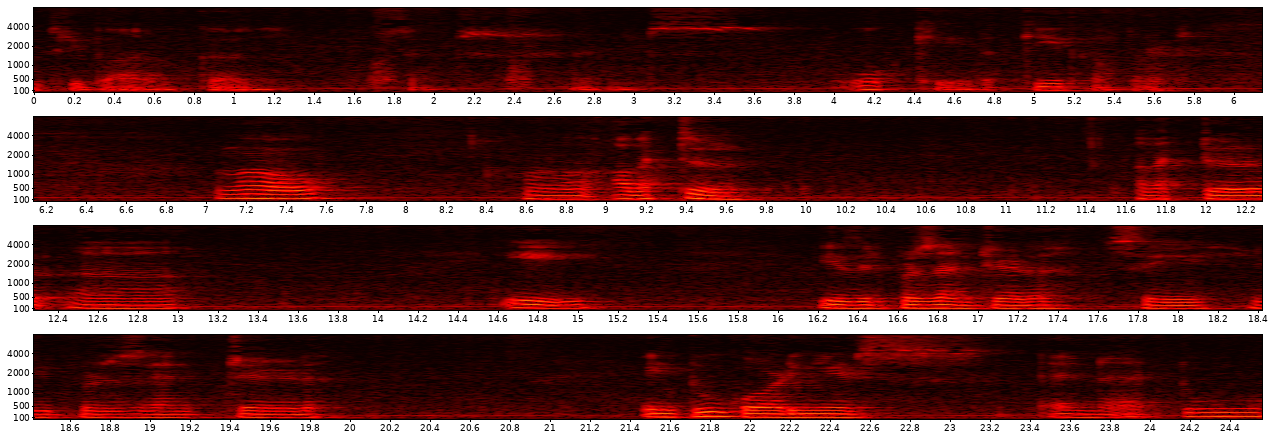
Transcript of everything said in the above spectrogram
u3 bar over curl okay the kth component. Now uh, a vector a vector uh, a is represented say represented in two coordinates in uh, two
